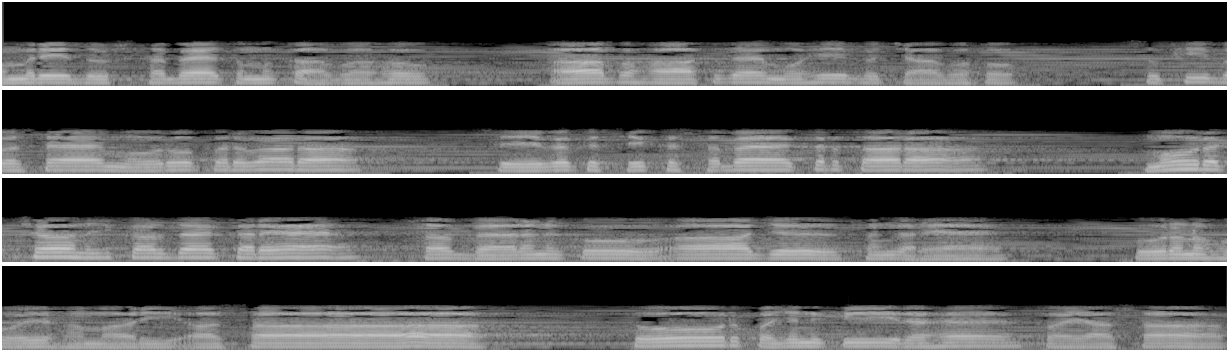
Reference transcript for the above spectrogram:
ਹਮਰੇ ਦੁਸ਼ ਸਬੈ ਤੁਮ ਕਾਵਹੋ ਆਪ ਹਾਥ ਦੇ ਮੋਹਿ ਬਚਾਵਹੋ। ਸੁਖੀ ਬਸੈ ਮੋਰੋ ਪਰਵਾਰਾ, ਸੇਵਕ ਸਿੱਖ ਸਬੈ ਕਰਤਾਰਾ। ਮੋਰ ਅੱਛਾ ਨਿਜ ਕਰਦਾ ਕਰਿਆ ਸਭ ਬੈਰਨ ਕੋ ਆਜ ਸੰਘਰਿਆ ਪੂਰਨ ਹੋਏ ਹਮਾਰੀ ਆਸਾ, ਤੋਰ ਭਜਨ ਕੀ ਰਹਿ ਪਿਆਸਾ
